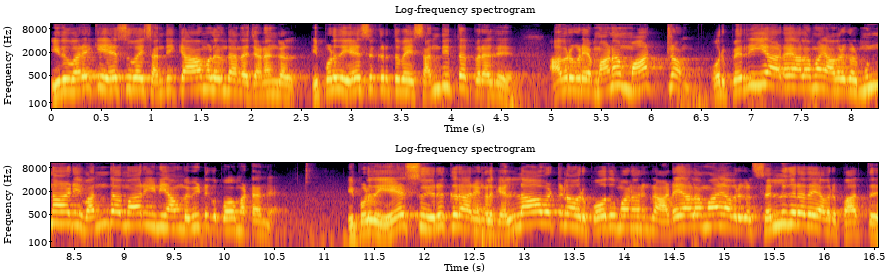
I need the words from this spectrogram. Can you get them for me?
இதுவரைக்கும் இயேசுவை சந்திக்காமல் இருந்த அந்த ஜனங்கள் இப்பொழுது இயேசு கிறிஸ்துவை சந்தித்த பிறகு அவர்களுடைய மன மாற்றம் ஒரு பெரிய அடையாளமாய் அவர்கள் முன்னாடி வந்த மாதிரி இனி அவங்க வீட்டுக்கு போக மாட்டாங்க. இப்பொழுது இயேசு இருக்கிறார். எங்களுக்கு எல்லாவற்றிலும் அவர் போதுமானவர் என்கிற அடையாளமாய் அவர்கள் செல்லுகிறதை அவர் பார்த்து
